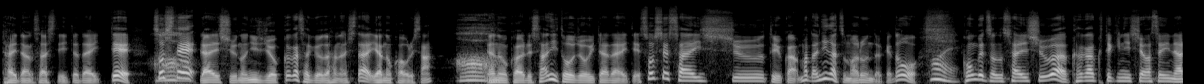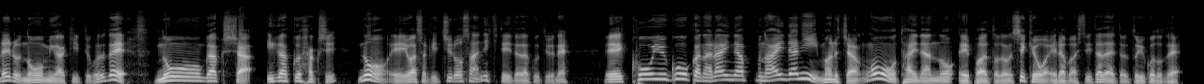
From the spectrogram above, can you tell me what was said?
対談させていただいてそして来週の24日が先ほど話した矢野香織さん。は矢野香織さんに登場いただいてそして最終というかまた2月もあるんだけどはい。今月の最終は科学的に幸せになれる脳磨きということで脳学者医学博士の、えー岩崎一郎さんに来ていただくというね。えーこういう豪華なラインナップの間に、まるちゃんを対談の、えーパートナーとして今日は選ばせていただいたということで、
